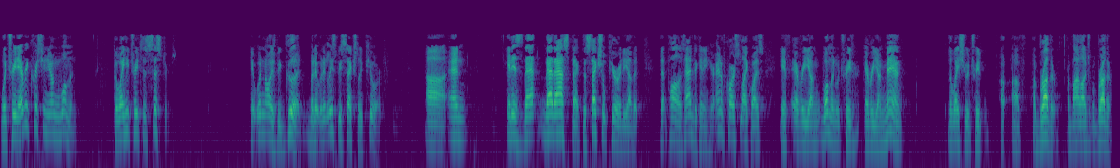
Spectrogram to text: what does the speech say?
would treat every Christian young woman the way he treats his sisters, it wouldn't always be good, but it would at least be sexually pure. Uh, and it is that, that aspect, the sexual purity of it, that Paul is advocating here. And of course, likewise, if every young woman would treat every young man the way she would treat a, a, a brother, a biological brother.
